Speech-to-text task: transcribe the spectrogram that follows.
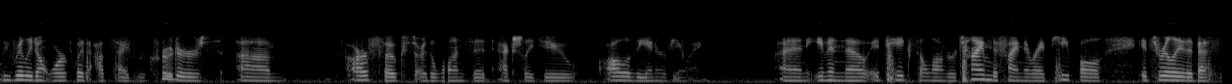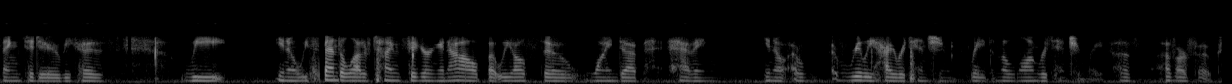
we really don't work with outside recruiters. Um, our folks are the ones that actually do all of the interviewing. And even though it takes a longer time to find the right people, it's really the best thing to do because we, you know, we spend a lot of time figuring it out, but we also wind up having, you know, a, a really high retention rate and a long retention rate of, of our folks.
